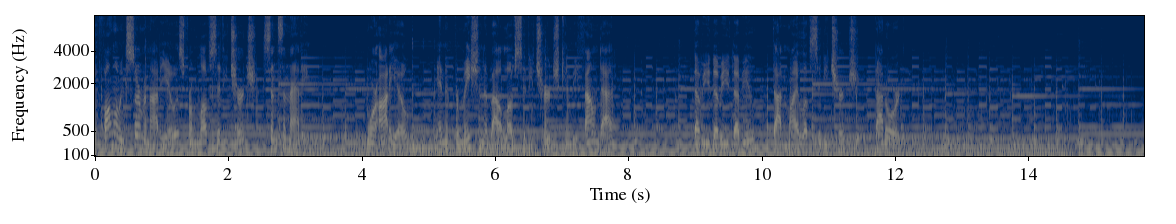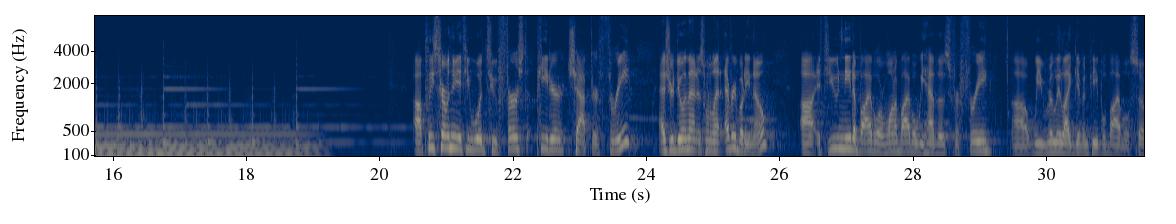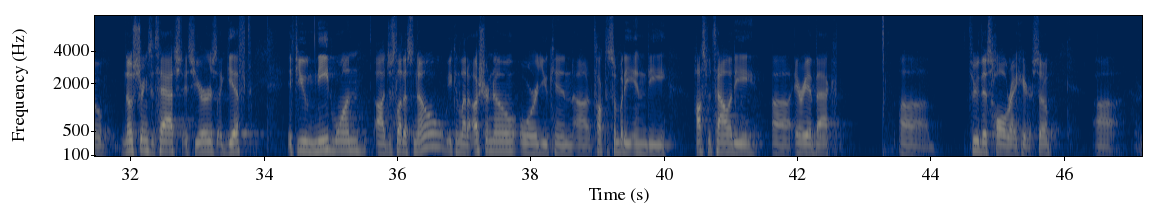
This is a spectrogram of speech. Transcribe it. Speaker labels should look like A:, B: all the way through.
A: The following sermon audio is from Love City Church, Cincinnati. More audio and information about Love City Church can be found at www.mylovecitychurch.org.
B: Uh, please turn with me, if you would, to 1 Peter chapter 3. As you're doing that, I just want to let everybody know uh, if you need a Bible or want a Bible, we have those for free. Uh, we really like giving people Bibles, so no strings attached. It's yours, a gift. If you need one, uh, just let us know. You can let an usher know, or you can uh, talk to somebody in the hospitality uh, area back uh, through this hall right here. So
